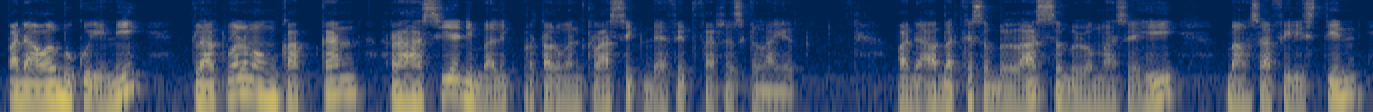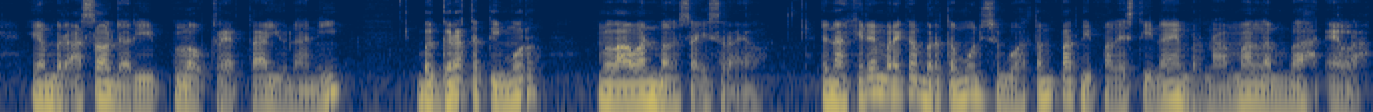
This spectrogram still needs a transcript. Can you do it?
Pada awal buku ini, Gladwell mengungkapkan rahasia di balik pertarungan klasik David versus Goliath. Pada abad ke-11 sebelum Masehi, bangsa Filistin yang berasal dari Pulau Kreta Yunani bergerak ke timur melawan bangsa Israel. Dan akhirnya mereka bertemu di sebuah tempat di Palestina yang bernama Lembah Elah.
